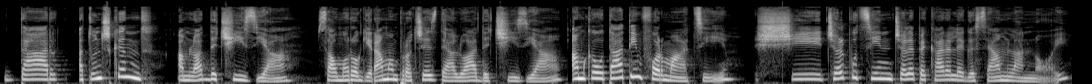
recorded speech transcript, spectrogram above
Dar atunci când am luat decizia, sau mă rog, eram în proces de a lua decizia, am căutat informații și cel puțin cele pe care le găseam la noi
